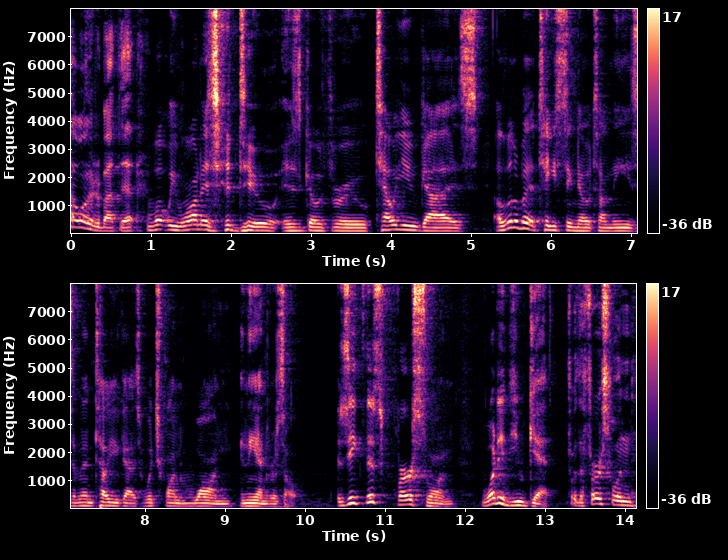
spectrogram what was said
I wondered about that. what we wanted to do is go through, tell you guys a little bit of tasting notes on these and then tell you guys which one won in the end result. Zeke, this first one, what did you get? For the first one,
